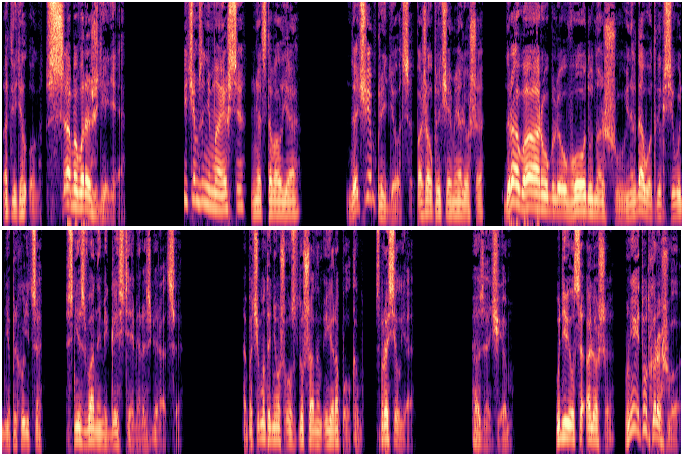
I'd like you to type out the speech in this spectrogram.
ответил он. — С самого рождения. — И чем занимаешься? — не отставал я. — Да чем придется, — пожал плечами Алеша. Дрова рублю, воду ношу. Иногда вот, как сегодня, приходится с незваными гостями разбираться. — А почему ты не ушел с Душаном и Ярополком? — спросил я. — А зачем? — удивился Алеша. — Мне и тут хорошо.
